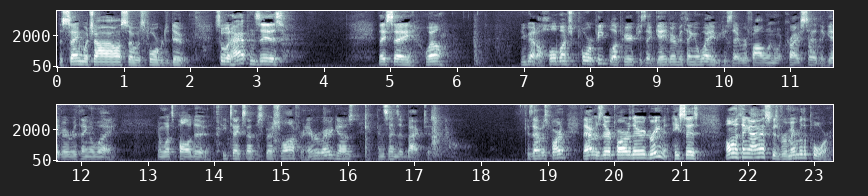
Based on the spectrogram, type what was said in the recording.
the same which I also was forward to do. So what happens is they say, well, you got a whole bunch of poor people up here because they gave everything away because they were following what Christ said. They gave everything away. And what's Paul do? He takes up a special offering everywhere he goes and sends it back to them. Because that was part of that was their part of their agreement. He says, only thing I ask is remember the poor.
